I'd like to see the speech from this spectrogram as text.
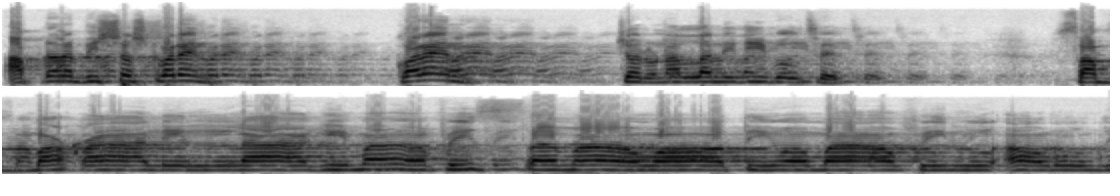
আপনারা বিশ্বাস করেন করেন চলুন আল্লাহ নিজেই বলছে سبح لله ما في السماوات وما في الأرض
